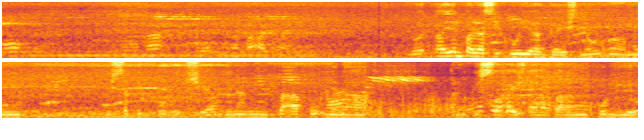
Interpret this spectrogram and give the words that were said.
Po. Oo nga. Ayan mga paan mo eh. At ayan pala si Kuya guys, no? Ah, may, may sakit po siya. Yung paa po niya na ano isa ay ah, parang polio.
